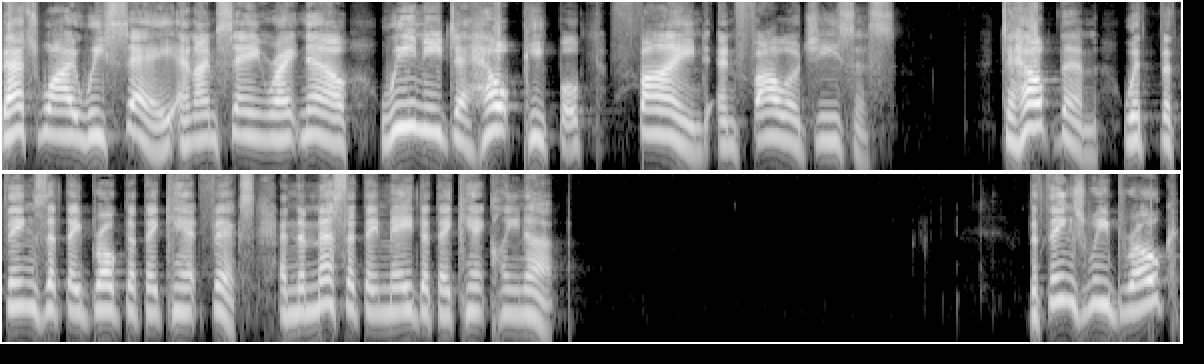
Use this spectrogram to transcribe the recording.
That's why we say, and I'm saying right now, we need to help people find and follow Jesus. to help them with the things that they broke that they can't fix and the mess that they made that they can't clean up. The things we broke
